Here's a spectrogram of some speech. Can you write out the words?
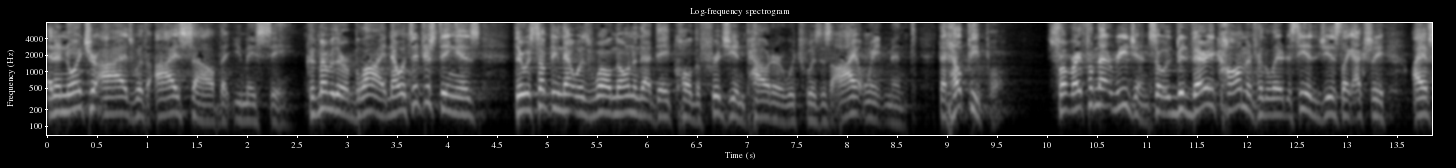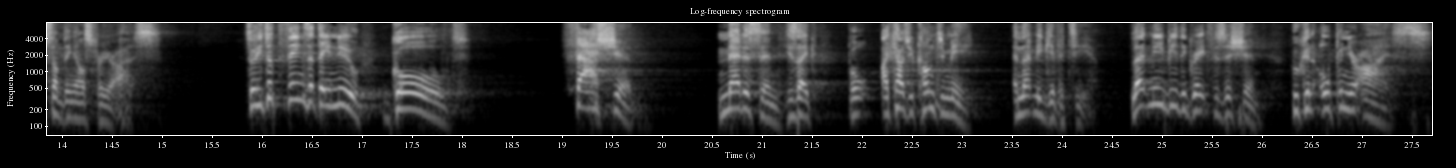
and anoint your eyes with eye salve that you may see. Because remember, they were blind. Now, what's interesting is there was something that was well known in that day called the Phrygian powder, which was this eye ointment that helped people. It's from, right from that region. So it had been very common for the Laodiceans that Jesus, like, actually, I have something else for your eyes. So he took things that they knew gold, fashion, medicine. He's like, but I count you come to me and let me give it to you. Let me be the great physician who can open your eyes.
